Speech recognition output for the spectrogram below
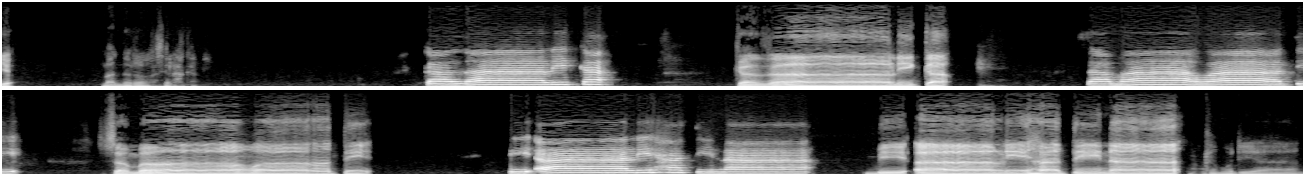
Yuk, Mbak Nurul silahkan. Kadzalika Kadzalika samawati. Samawati. Bi alihatina. Bi alihatina. Kemudian.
